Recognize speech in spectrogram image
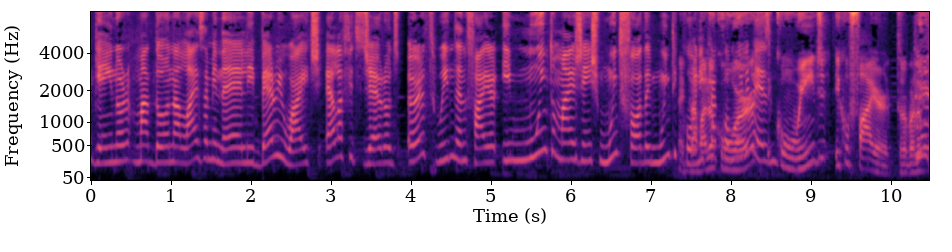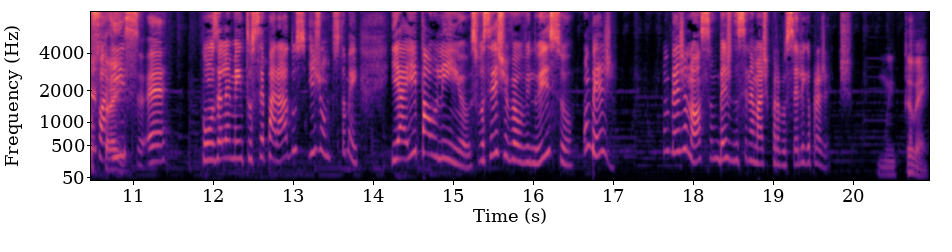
Gaynor, Madonna, Liza Minnelli, Barry White, Ella Fitzgerald, Earth, Wind and Fire e muito mais gente muito foda e muito Ele icônica trabalhou com como ele Earth, mesmo. com Wind e com Fire. Trabalhou com Com os três. Isso, é. Com os elementos separados e juntos também. E aí, Paulinho, se você estiver ouvindo isso, um beijo. Um beijo nosso, um beijo do Cinemático pra você, liga pra gente. Muito bem.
